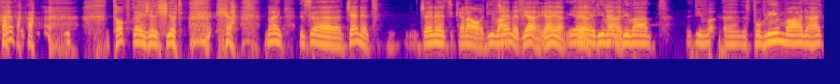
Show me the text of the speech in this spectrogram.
Top recherchiert. ja, nein, ist äh, Janet. Janet, genau, die war. Janet, ja, ja, ja. Ja, ja die Janet. war, die war, die, äh, das Problem war, da hat,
